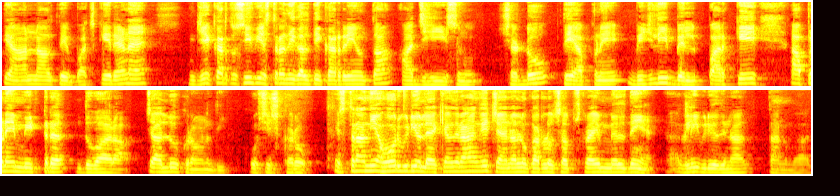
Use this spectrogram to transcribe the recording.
ਧਿਆਨ ਨਾਲ ਤੇ ਬਚ ਕੇ ਰਹਿਣਾ ਹੈ। ਜੇਕਰ ਤੁਸੀਂ ਵੀ ਇਸ ਤਰ੍ਹਾਂ ਦੀ ਗਲਤੀ ਕਰ ਰਹੇ ਹੋ ਤਾਂ ਅੱਜ ਹੀ ਇਸ ਨੂੰ ਛੱਡੋ ਤੇ ਆਪਣੇ ਬਿਜਲੀ ਬਿੱਲ ਭਰ ਕੇ ਆਪਣੇ ਮੀਟਰ ਦੁਬਾਰਾ ਚਾਲੂ ਕਰਾਉਣ ਦੀ ਕੋਸ਼ਿਸ਼ ਕਰੋ। ਇਸ ਤਰ੍ਹਾਂ ਦੀਆਂ ਹੋਰ ਵੀਡੀਓ ਲੈ ਕੇ ਆਉਂਦੇ ਰਹਾਂਗੇ। ਚੈਨਲ ਨੂੰ ਕਰ ਲਓ ਸਬਸਕ੍ਰਾਈਬ ਮਿਲਦੇ ਹਾਂ ਅਗਲੀ ਵੀਡੀਓ ਦੇ ਨਾਲ। ਧੰਨਵਾਦ।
